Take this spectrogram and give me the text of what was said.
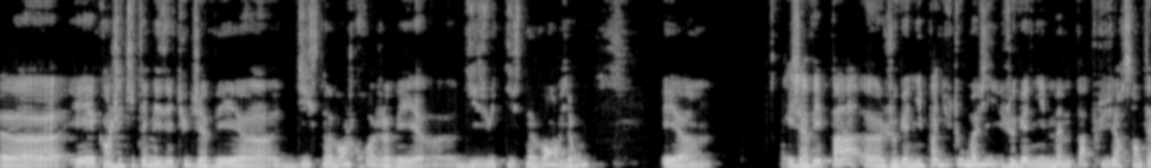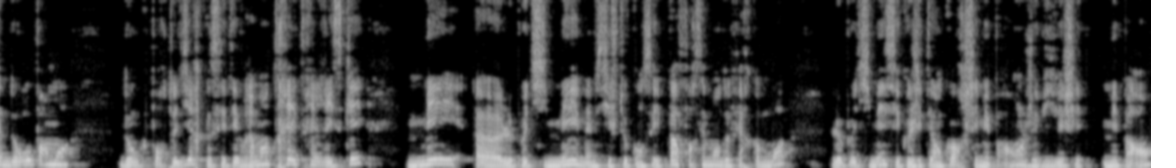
Euh, et quand j'ai quitté mes études, j'avais 19 ans, je crois, j'avais 18-19 ans environ. Et, j'avais pas, je gagnais pas du tout ma vie. Je gagnais même pas plusieurs centaines d'euros par mois. Donc pour te dire que c'était vraiment très très risqué. Mais le petit mais, même si je te conseille pas forcément de faire comme moi, le petit mais, c'est que j'étais encore chez mes parents, je vivais chez mes parents,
